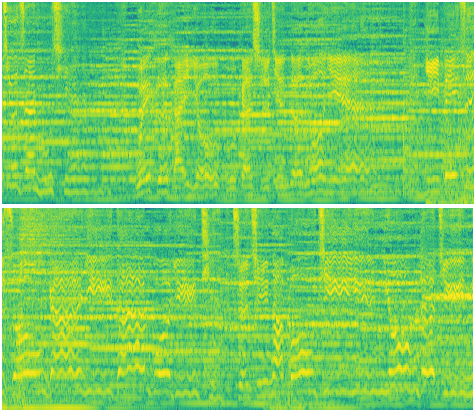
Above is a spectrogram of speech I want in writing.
就在目前，为何还有不甘时间的诺言？一辈子总敢一胆过云天，撑起那风起云涌的局面。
